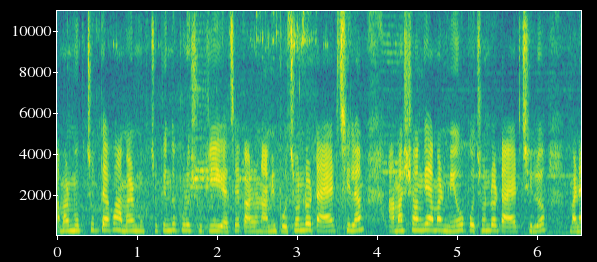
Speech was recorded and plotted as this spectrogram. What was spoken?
আমার মুখ চুখ দেখো, আমার মুখ চুখ কিন্তু পুরো শুকিয়ে গেছে, কারণ আমি প্রচণ্ড টায়ার্ড ছিলাম। আমার সঙ্গে আমার মেয়েও প্রচণ্ড টায়ার্ড ছিল। মানে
